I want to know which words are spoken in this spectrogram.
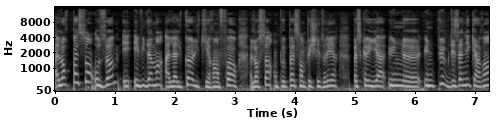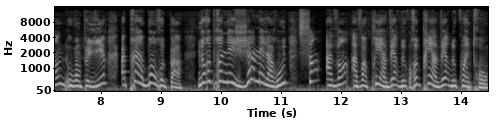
Alors passons aux hommes et évidemment à l'alcool qui rend fort. Alors ça, on peut pas s'empêcher de rire parce qu'il y a une euh, une pub des années 40 où on peut lire après un bon repas, ne reprenez jamais la route sans avant avoir pris un verre de repris un verre de Cointreau.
